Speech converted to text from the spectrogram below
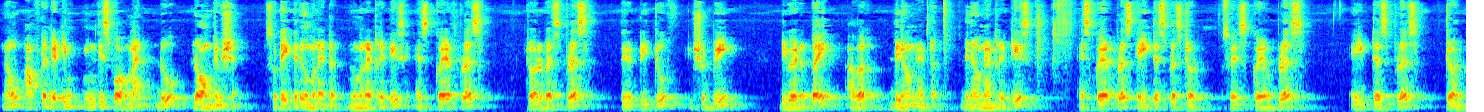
Now after getting in this format do long division. So take the numerator. Numerator is s square plus 12s plus 32. It should be divided by our denominator. Denominator it is s square plus 8s plus 12. So s square plus 8s plus 12.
